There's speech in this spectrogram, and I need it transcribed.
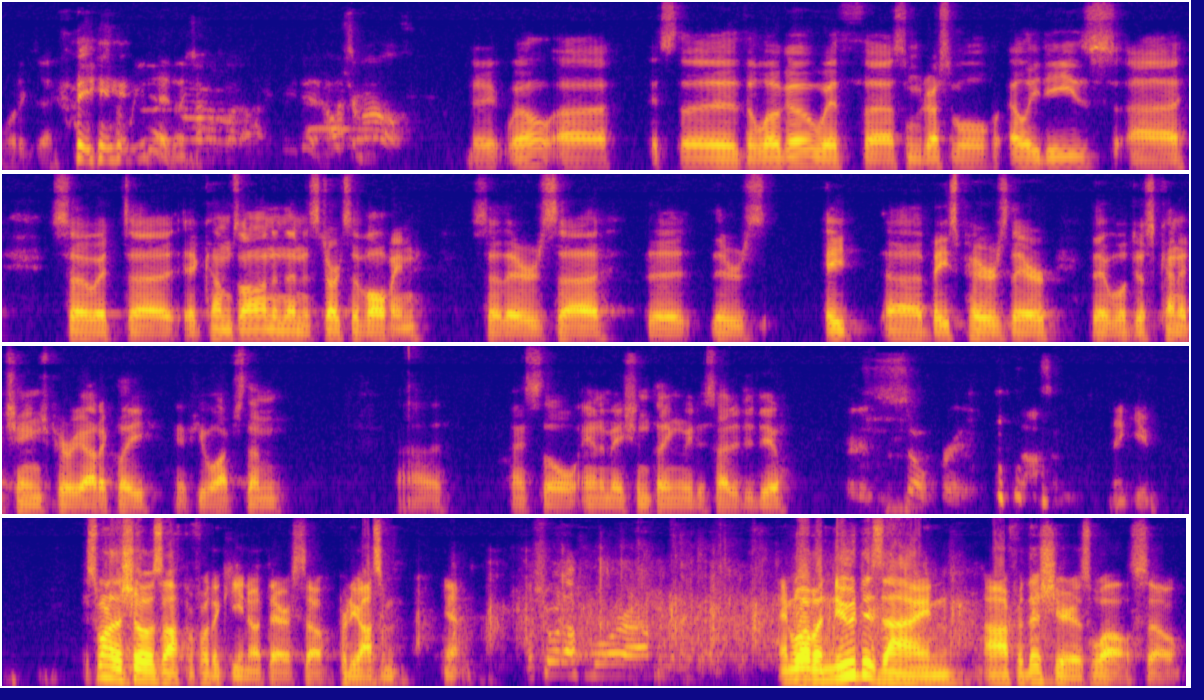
what exactly? We did. Let's talk about how we did. How? Okay, well, uh, it's the, the logo with, uh, some addressable LEDs. Uh, so it, uh, it comes on and then it starts evolving. So there's, uh, the, there's eight, uh, base pairs there that will just kind of change periodically if you watch them. Uh, nice little animation thing we decided to do. It is so pretty. It's awesome. Just one of the shows off before the keynote there, so pretty awesome. Yeah. We'll show it off more after. And we'll have a new design uh, for this year as well. So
